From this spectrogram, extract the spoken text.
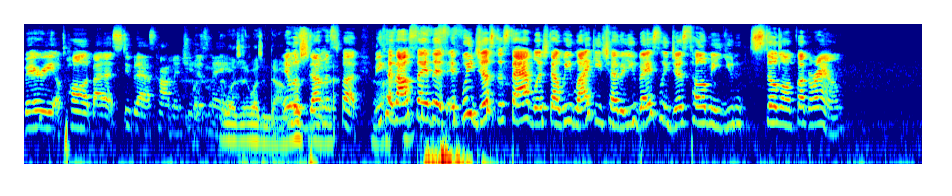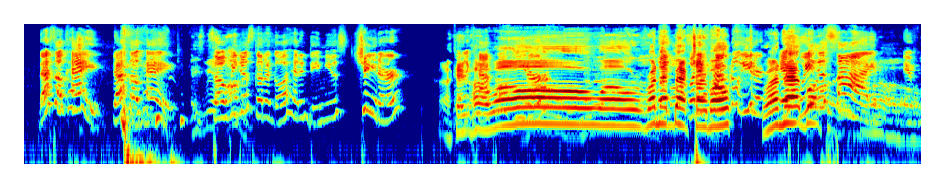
very appalled by that stupid ass comment you just made. It wasn't. It wasn't dumb. It was dumb as fuck. Because I'll say this: if we just established that we like each other, you basically just told me you still gonna fuck around. That's okay. That's okay. He's being so we honest. just gonna go ahead and deem you as cheater. Okay, With a hold on. capital Whoa, whoa, run that back, Turbo. Run if that we back. decide, Hold on, hold on, if hold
